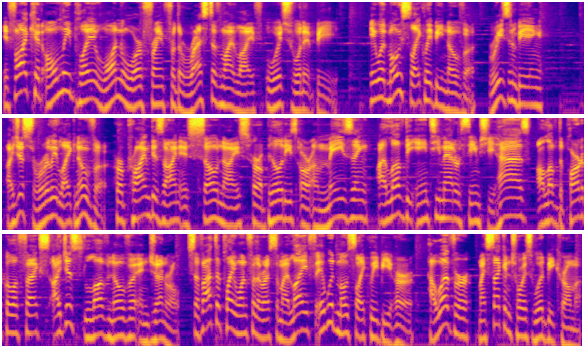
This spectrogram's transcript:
If I could only play one Warframe for the rest of my life, which would it be? It would most likely be Nova. Reason being, I just really like Nova. Her prime design is so nice, her abilities are amazing, I love the antimatter theme she has, I love the particle effects, I just love Nova in general. So if I had to play one for the rest of my life, it would most likely be her. However, my second choice would be Chroma.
